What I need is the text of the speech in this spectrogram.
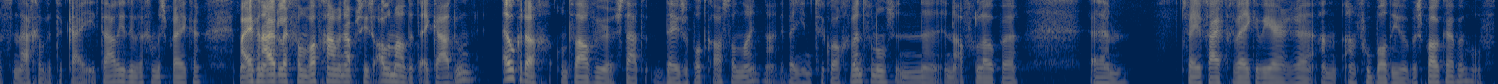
Vandaag hebben we Turkije-Italië die we gaan bespreken. Maar even een uitleg van wat gaan we nou precies allemaal dit EK doen. Elke dag om 12 uur staat deze podcast online. Nou, ben je natuurlijk wel gewend van ons in, in de afgelopen ehm, 52 weken weer aan, aan voetbal die we besproken hebben. Of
